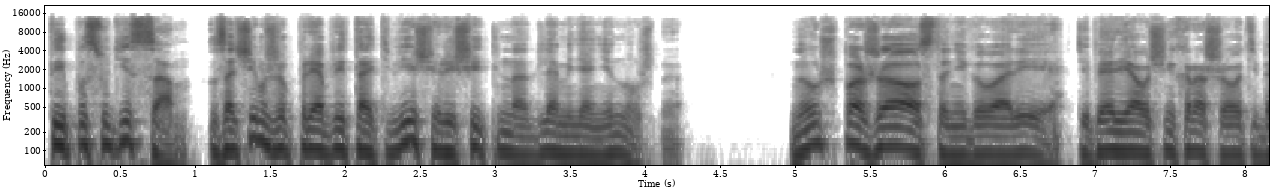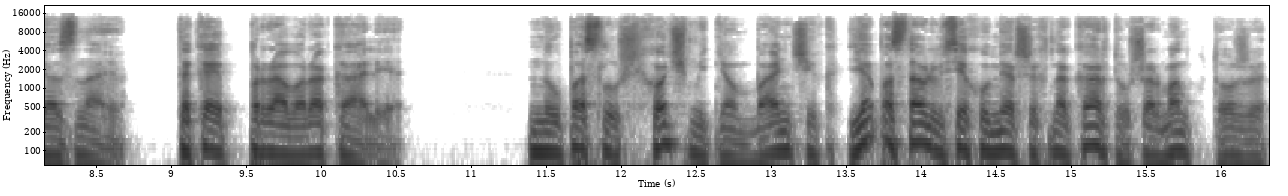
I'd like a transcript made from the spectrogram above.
Ты посуди сам. Зачем же приобретать вещь решительно для меня ненужную?» «Ну уж, пожалуйста, не говори. Теперь я очень хорошо тебя знаю. Такая право ракалия. «Ну, послушай, хочешь метнем банчик? Я поставлю всех умерших на карту, шарманку тоже».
